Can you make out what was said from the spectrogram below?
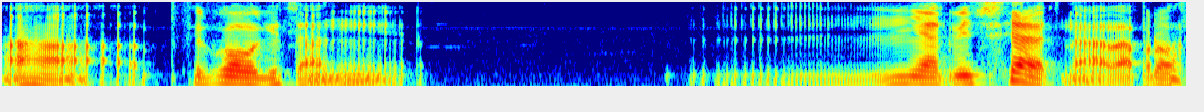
А психологи-то они не отвечают на вопрос,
